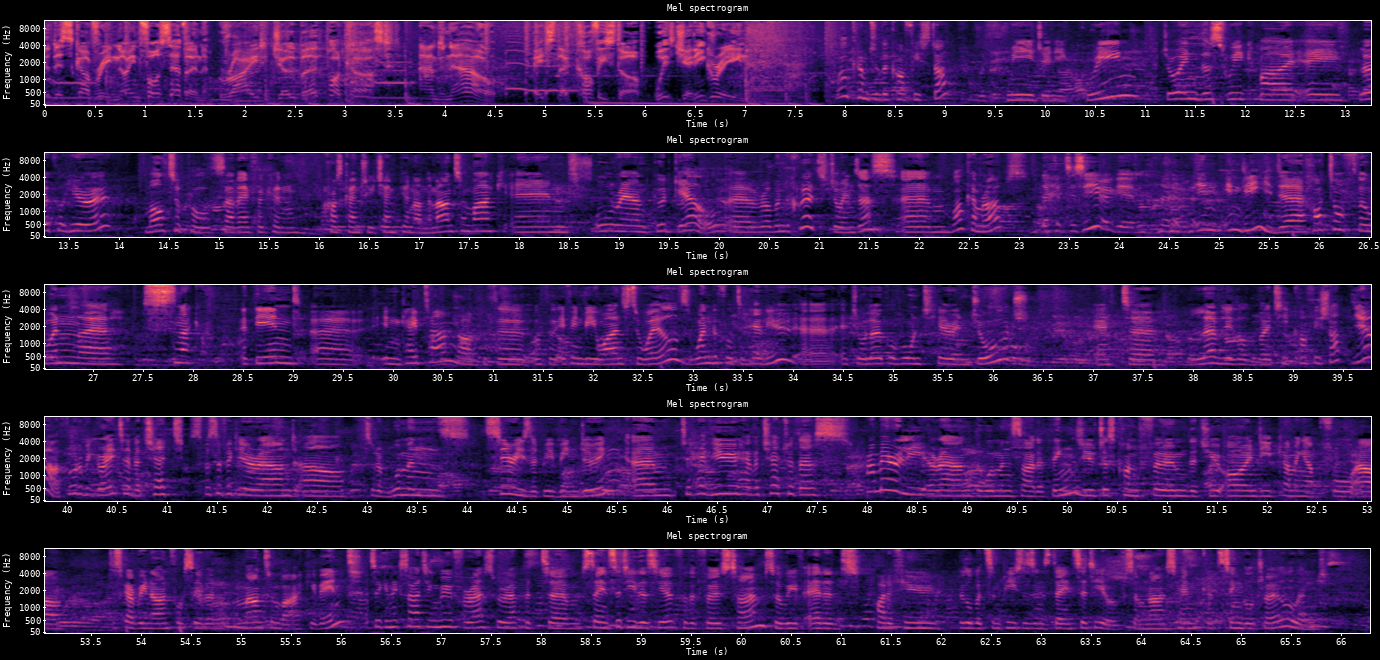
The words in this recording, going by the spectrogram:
the Discovery 947 Ride Joe Joburg podcast. And now, it's the coffee stop with Jenni Green. Welcome to the Coffee Stop with me, Jenni Green, joined this week by a local hero, multiple South African cross country champion on the mountain bike, and all round good gal, uh, Robyn de Groot joins us. Um, welcome, Robs. Lekker to see you again. In, indeed, uh, hot off the win, uh, snuck at the end uh, in Cape Town with the, with the FNB Wines to Whales. Wonderful to have you uh, at your local haunt here in George at a lovely little boutique coffee shop. Yeah, I thought it'd be great to have a chat specifically around our sort of women's series that we've been doing. Um, to have you have a chat with us primarily around the women's side of things. You've just confirmed that you are indeed coming up for our Discovery 947 mountain bike event. It's an exciting move for us. We're up at um, Steyn City this year for the first time, so we've added quite a few little bits and pieces in Steyn City of some nice hand cut single trail and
